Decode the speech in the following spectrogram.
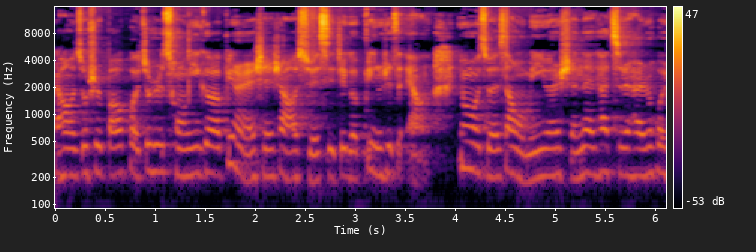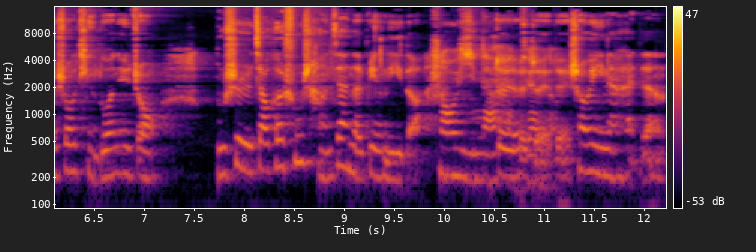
然后就是包括就是从一个病人身上学习这个病是怎样的，因为我觉得像我们医院神内，他其实还是会收挺多那种。不是教科书常见的病例的，稍微疑难对对对对，稍微疑难罕见的。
